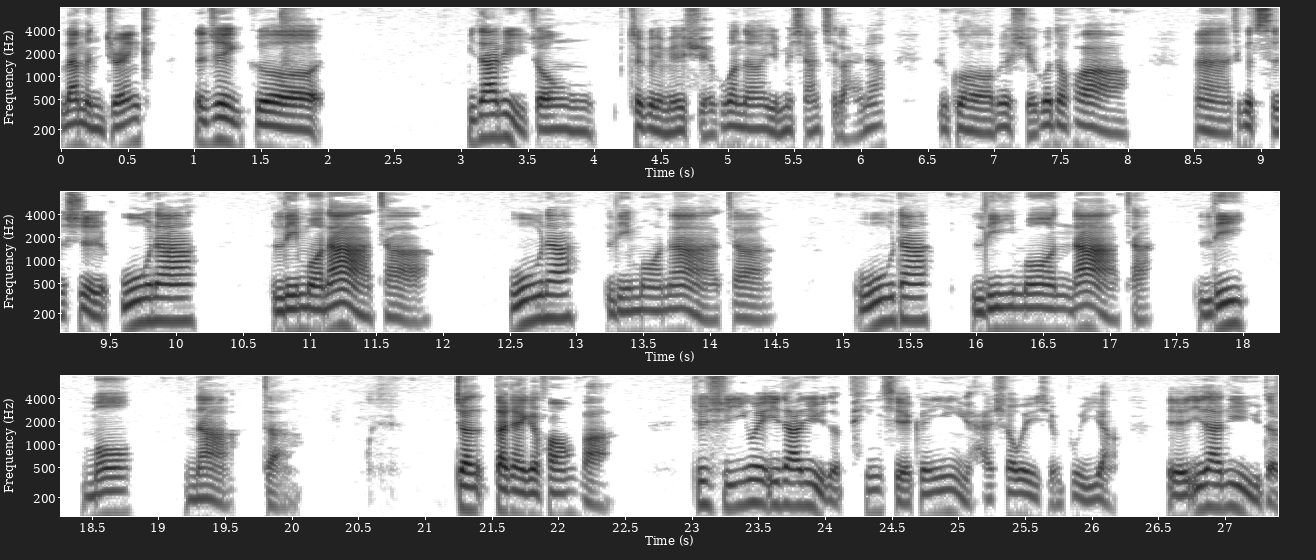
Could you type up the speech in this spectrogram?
lemon drink，那这个意大利语中这个有没有学过呢？有没有想起来呢？如果没有学过的话，嗯，这个词是 una limonata, una limonata, una limonata, limonata。教大家一个方法，就是因为意大利语的拼写跟英语还稍微有些不一样。呃，意大利语的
